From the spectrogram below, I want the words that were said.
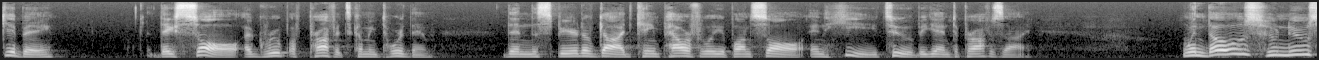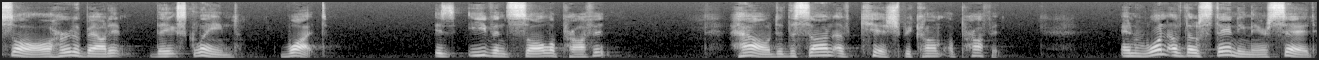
Gibeah, they saw a group of prophets coming toward them. Then the Spirit of God came powerfully upon Saul, and he too began to prophesy. When those who knew Saul heard about it, they exclaimed, What? Is even Saul a prophet? How did the son of Kish become a prophet? And one of those standing there said,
